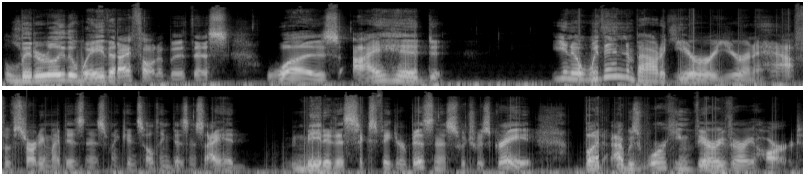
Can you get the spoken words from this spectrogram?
Literally the way that I thought about this was I had you know, within about a year or a year and a half of starting my business, my consulting business, I had made it a six figure business, which was great. But I was working very, very hard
